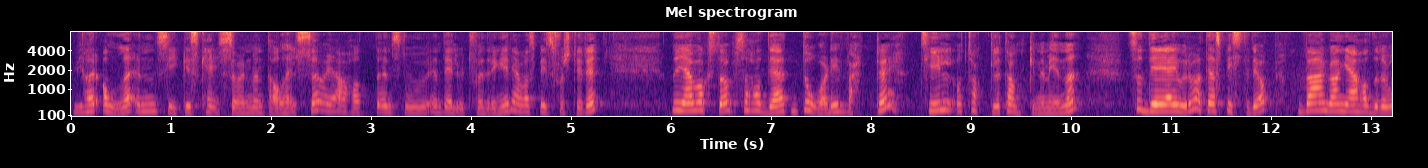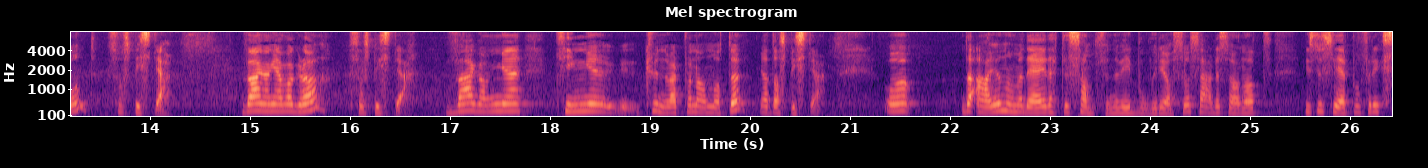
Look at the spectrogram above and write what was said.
vi har alle en psykisk helse og en mental helse, og jeg har hatt en, stor, en del utfordringer. Jeg var spiseforstyrret. Når jeg vokste opp, så hadde jeg et dårlig verktøy til å takle tankene mine. Så det jeg gjorde, var at jeg spiste de opp. Hver gang jeg hadde det vondt, så spiste jeg. Hver gang jeg var glad, så spiste jeg. Hver gang eh, ting eh, kunne vært på en annen måte, ja, da spiste jeg. Og det er jo noe med det i dette samfunnet vi bor i også, så er det sånn at hvis du ser på f.eks.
